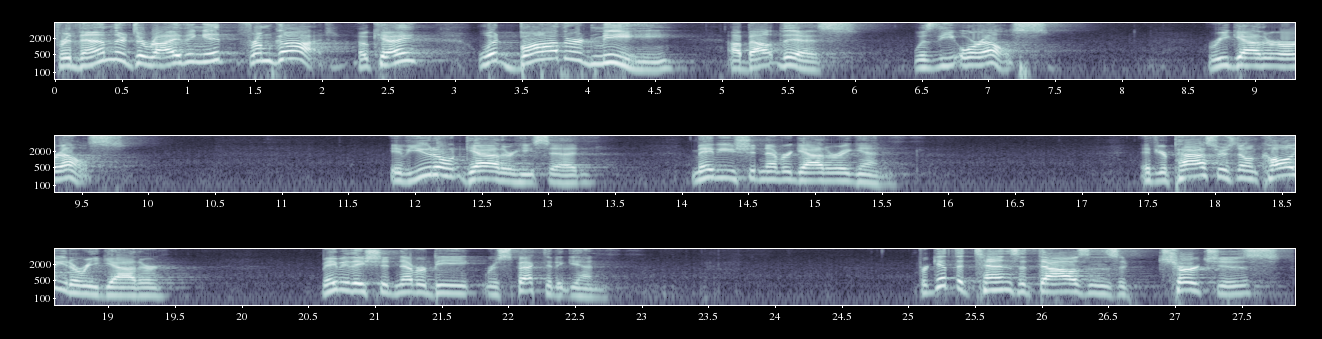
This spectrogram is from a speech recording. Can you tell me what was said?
for them, they're deriving it from God, okay? What bothered me about this was the or else. Regather or else. If you don't gather, he said, maybe you should never gather again. If your pastors don't call you to regather, maybe they should never be respected again. Forget the tens of thousands of churches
